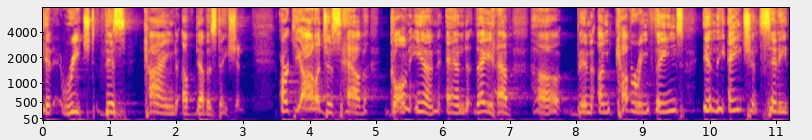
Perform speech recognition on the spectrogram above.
it reached this kind of devastation. Archaeologists have gone in and they have uh, been uncovering things in the ancient city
